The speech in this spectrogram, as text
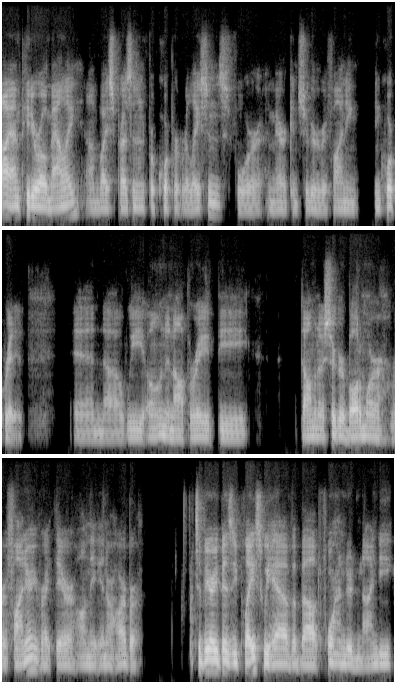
Hi, I'm Peter O'Malley. I'm Vice President for Corporate Relations for American Sugar Refining Incorporated. And uh, we own and operate the Domino Sugar Baltimore refinery right there on the Inner Harbor. It's a very busy place. We have about 490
